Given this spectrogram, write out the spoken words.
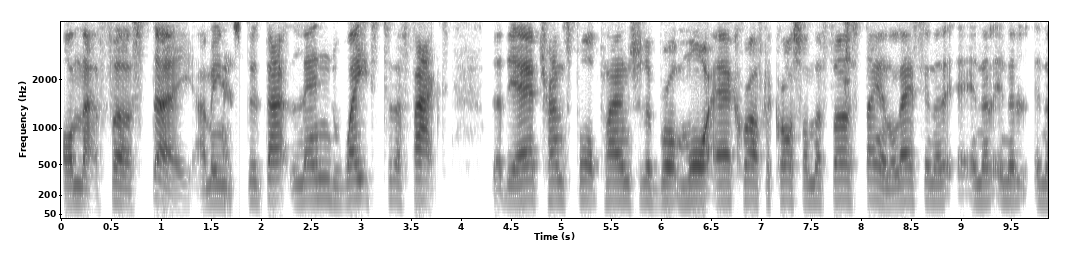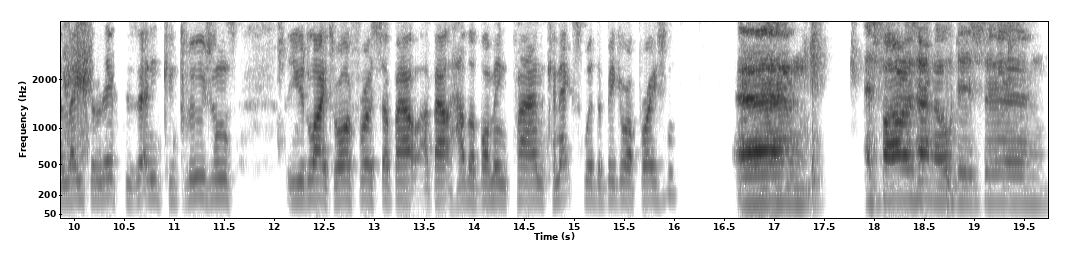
on that first day. I mean, yes. does that lend weight to the fact that the air transport plan should have brought more aircraft across on the first day and less in the in the in the in the later lift? Is there any conclusions that you'd like to offer us about about how the bombing plan connects with the bigger operation? Um, as far as I know, this um,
